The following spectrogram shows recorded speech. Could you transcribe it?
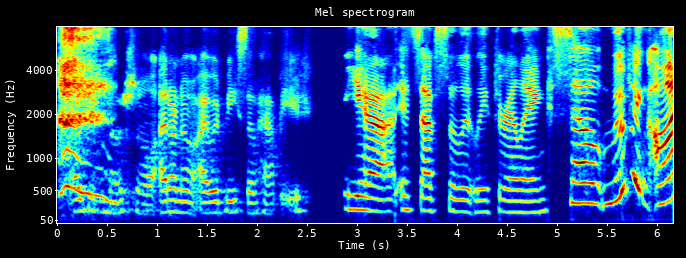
I'd be emotional. I don't know. I would be so happy. Yeah, it's absolutely thrilling. So, moving on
